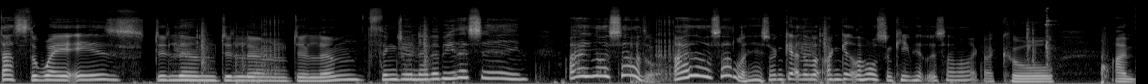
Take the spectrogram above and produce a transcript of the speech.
That's the way it is. Diddlum, diddlum, diddlum. Things will never be the same. I had another saddle. I had another saddle in here, so I can get another. I can get another horse and keep hitting the saddle like that guy. Cool. I'm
